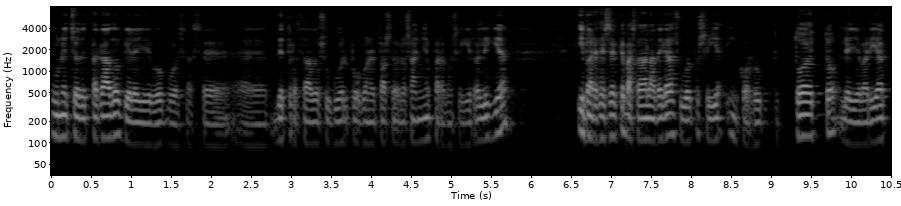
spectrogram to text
un hecho destacado que le llevó pues, a ser eh, destrozado su cuerpo con el paso de los años para conseguir reliquias y parece ser que pasada la década su cuerpo seguía incorrupto. Todo esto le llevaría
